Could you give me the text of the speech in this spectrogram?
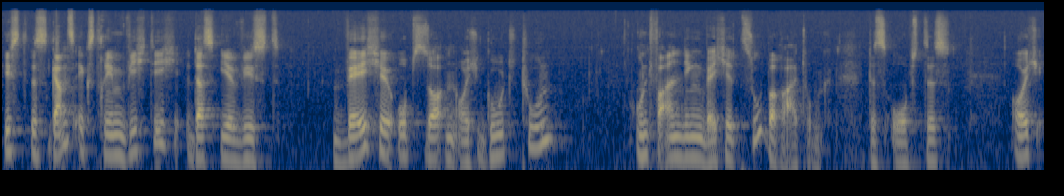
ist es ganz extrem wichtig, dass ihr wisst, welche Obstsorten euch gut tun und vor allen Dingen, welche Zubereitung des Obstes euch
